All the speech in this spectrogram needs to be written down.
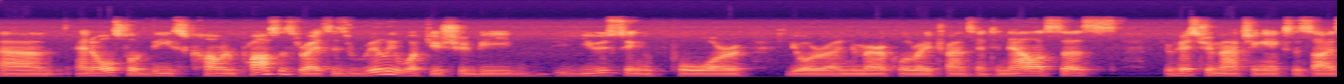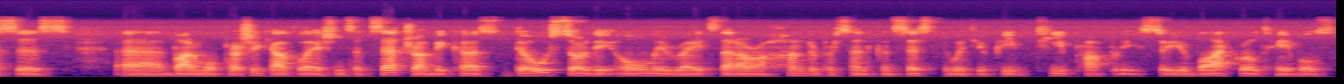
Um, and also these common process rates is really what you should be using for your uh, numerical rate transient analysis, your history matching exercises, uh, bottom hole pressure calculations, etc. because those are the only rates that are 100% consistent with your PVT properties. So your black oil tables,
